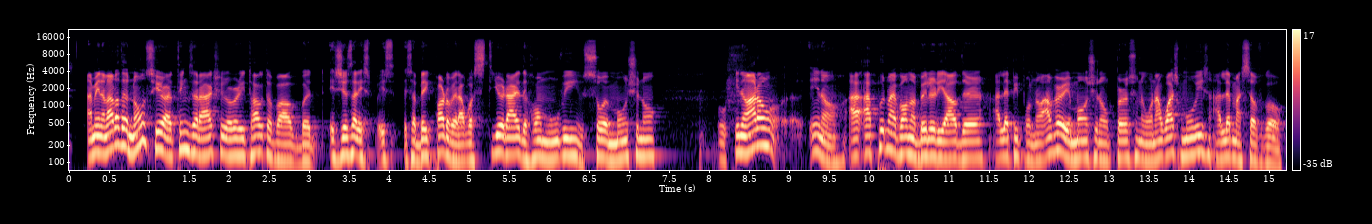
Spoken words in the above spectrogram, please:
I mean, a lot of the notes here are things that I actually already talked about, but it's just that it's, it's, it's a big part of it. I was teary eyed the whole movie. It was so emotional. You know, I don't, you know, I, I put my vulnerability out there. I let people know. I'm very emotional person. And when I watch movies, I let myself go.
